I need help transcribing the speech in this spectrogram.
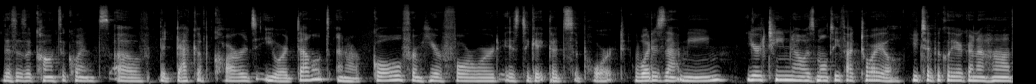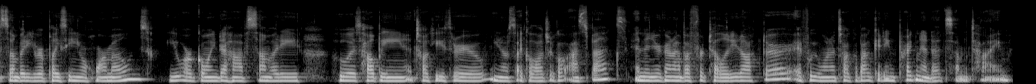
This is a consequence of the deck of cards you are dealt, and our goal from here forward is to get good support. What does that mean? Your team now is multifactorial. You typically are going to have somebody replacing your hormones. You are going to have somebody who is helping talk you through, you know, psychological aspects. And then you're going to have a fertility doctor if we want to talk about getting pregnant at some time.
